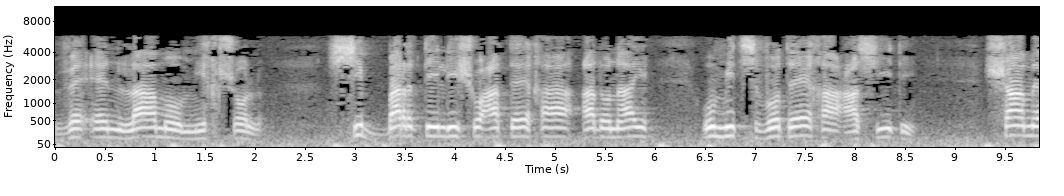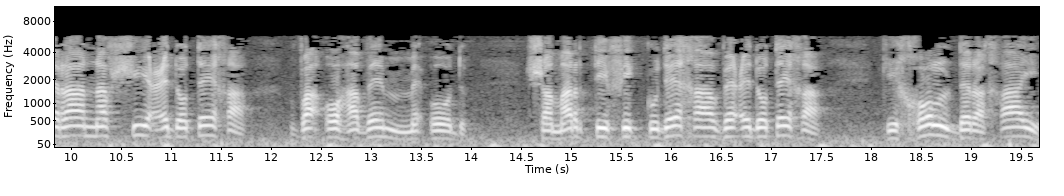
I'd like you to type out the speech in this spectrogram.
ואין למו מכשול. סיברתי לישועתך, אדוני, ומצוותיך עשיתי. שמרה נפשי עדותיך, ואוהבם מאוד. שמרתי פיקודיך ועדותיך, כי כל דרכי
